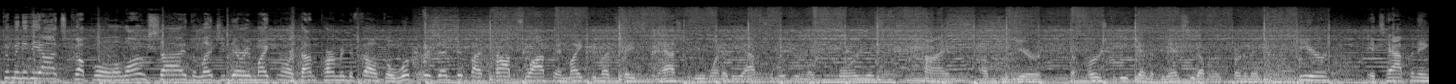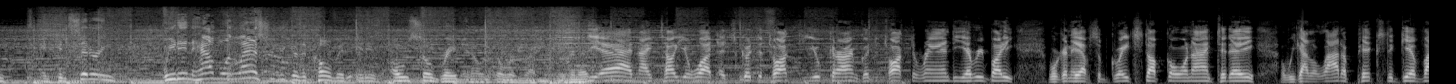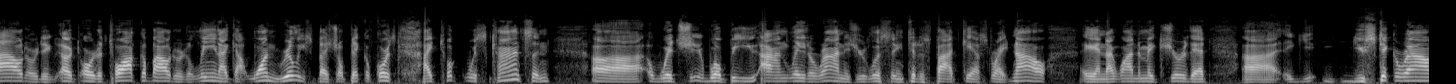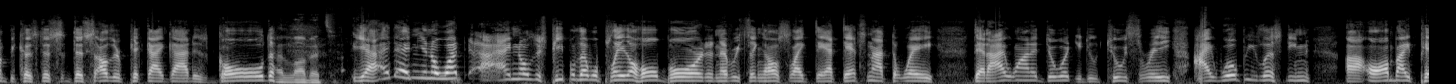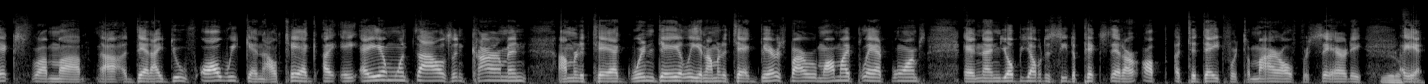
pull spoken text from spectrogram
Welcome into the Odds Couple alongside the legendary Mike North. I'm Carmen DeFalco. We're presented by PropSwap, and Mikey, let's face it, it has to be one of the absolutely most glorious times of the year. The first weekend of the NCAA tournament here. It's happening, and considering we didn't have one last year because of COVID, it is oh so great and oh so refreshing, isn't it? Yeah, and I tell you what, it's good to talk to you, Carm. Good to talk to Randy, everybody. We're going to have some great stuff going on today. We got a lot of picks to give out or to, or, or to talk about or to lean. I got one really special pick. Of course, I took Wisconsin, uh, which will be on later on as you're listening to this podcast right now. And I want to make sure that uh, you, you stick around because this, this other pick I got is gold. I love it. Yeah, and, and you know what? I know there's people that will play the whole board and everything else like that. That's not the way that I want to do it. You do two, three. I will be listing uh, all my picks from uh, uh, that I do all weekend. I'll tag uh, AM 1000, Carmen. I'm going to tag Gwyn Daly, and I'm going to tag Bears Barroom on my platforms, and then you'll be able to see the picks that are up uh, to date for tomorrow, for Saturday,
